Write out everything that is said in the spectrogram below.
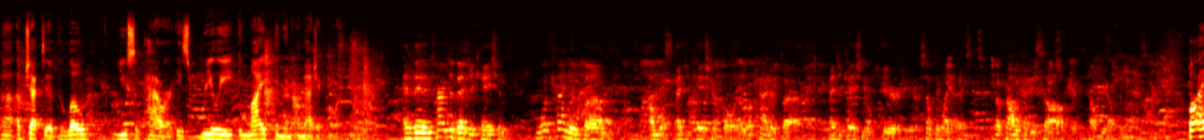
uh, objective, the low use of power is really, in my opinion, a magic bullet. And then in terms of education, what kind of um, almost educational bullet, or what kind of uh, educational theory, or something like that, the problem could be solved that help you out the most? Well, I,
